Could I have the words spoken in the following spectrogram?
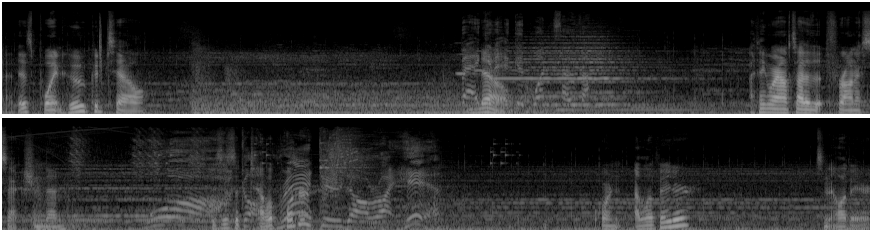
At this point, who could tell? No. give it a good once over. I think we're outside of the Ferronis section then. Is this a teleporter? rare doodah right here. Or an elevator? It's an elevator.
